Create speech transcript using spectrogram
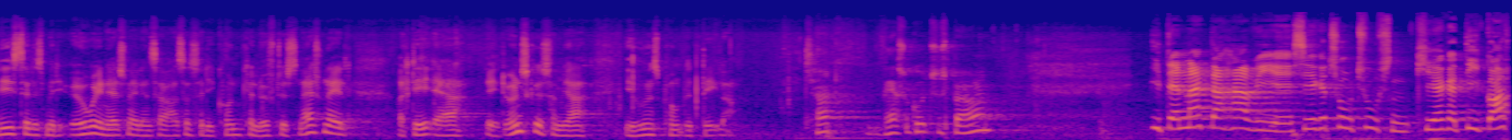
ligestilles med de øvrige nationale interesser, så de kun kan løftes nationalt, og det er et ønske, som jeg i udgangspunktet deler. Tak. Vær så god til spørgeren. I Danmark der har vi øh, cirka 2.000 kirker. De er godt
